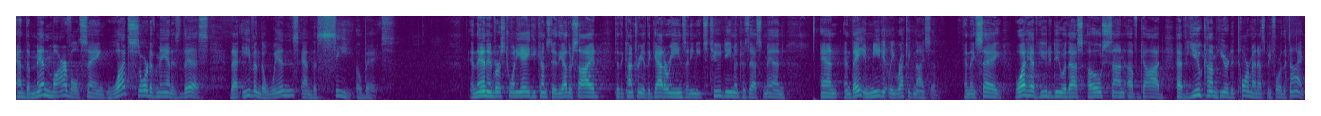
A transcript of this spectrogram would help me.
And the men marveled, saying, What sort of man is this that even the winds and the sea obeys? And then in verse 28, he comes to the other side, to the country of the Gadarenes, and he meets two demon possessed men, and, and they immediately recognize him and they say, What have you to do with us, O Son of God? Have you come here to torment us before the time?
